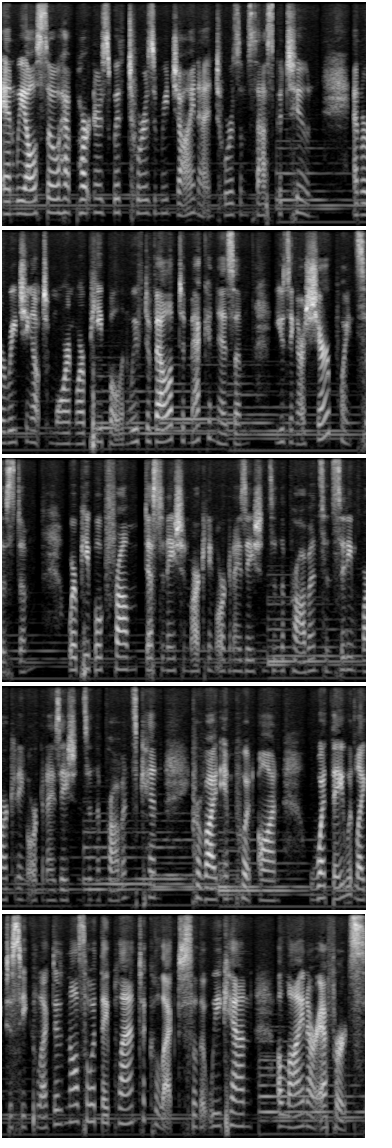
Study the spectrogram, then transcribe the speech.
And we also have partners with Tourism Regina and Tourism Saskatoon. And we're reaching out to more and more people. And we've developed a mechanism using our SharePoint system where people from destination marketing organizations in the province and city marketing organizations in the province can provide input on what they would like to see collected and also what they plan to collect so that we can align our efforts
